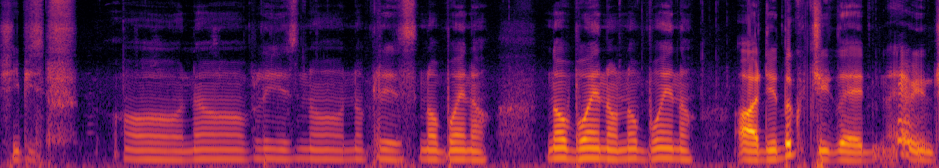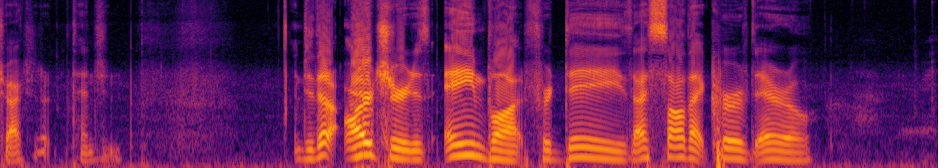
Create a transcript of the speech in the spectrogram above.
Sheepies. Oh no! Please no! No please! No bueno! No bueno! No bueno! Oh, dude, look what you did! I haven't even attracted attention. Dude, that archer is aimbot for days. I saw that curved arrow. Alright.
